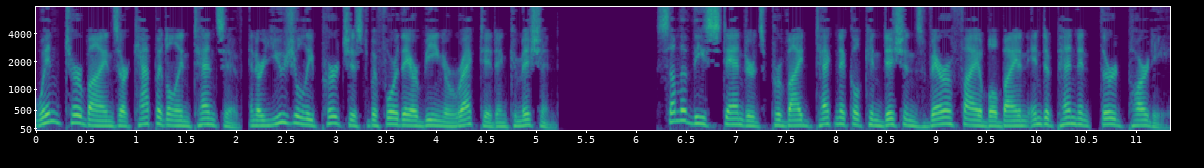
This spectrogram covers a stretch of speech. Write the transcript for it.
Wind turbines are capital intensive, and are usually purchased before they are being erected and commissioned. Some of these standards provide technical conditions verifiable by an independent, third party,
